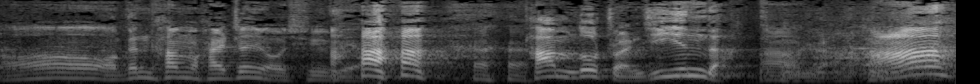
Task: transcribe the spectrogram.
哦，我跟他们还真有区别 他们都转基因的，啊都是啊！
